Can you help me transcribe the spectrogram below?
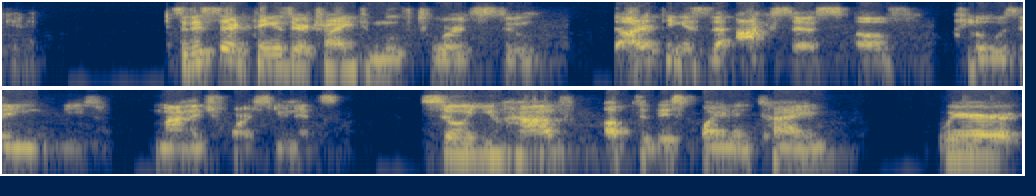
okay. so this are things they're trying to move towards too. The other thing is the access of closing these managed forest units. So you have up to this point in time where,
